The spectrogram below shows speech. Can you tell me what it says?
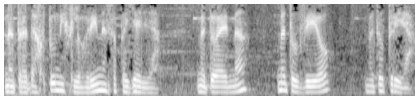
Να τρανταχτούν οι χλωρίνες από τα γέλια. Με το ένα, με το δύο, με το τρία.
